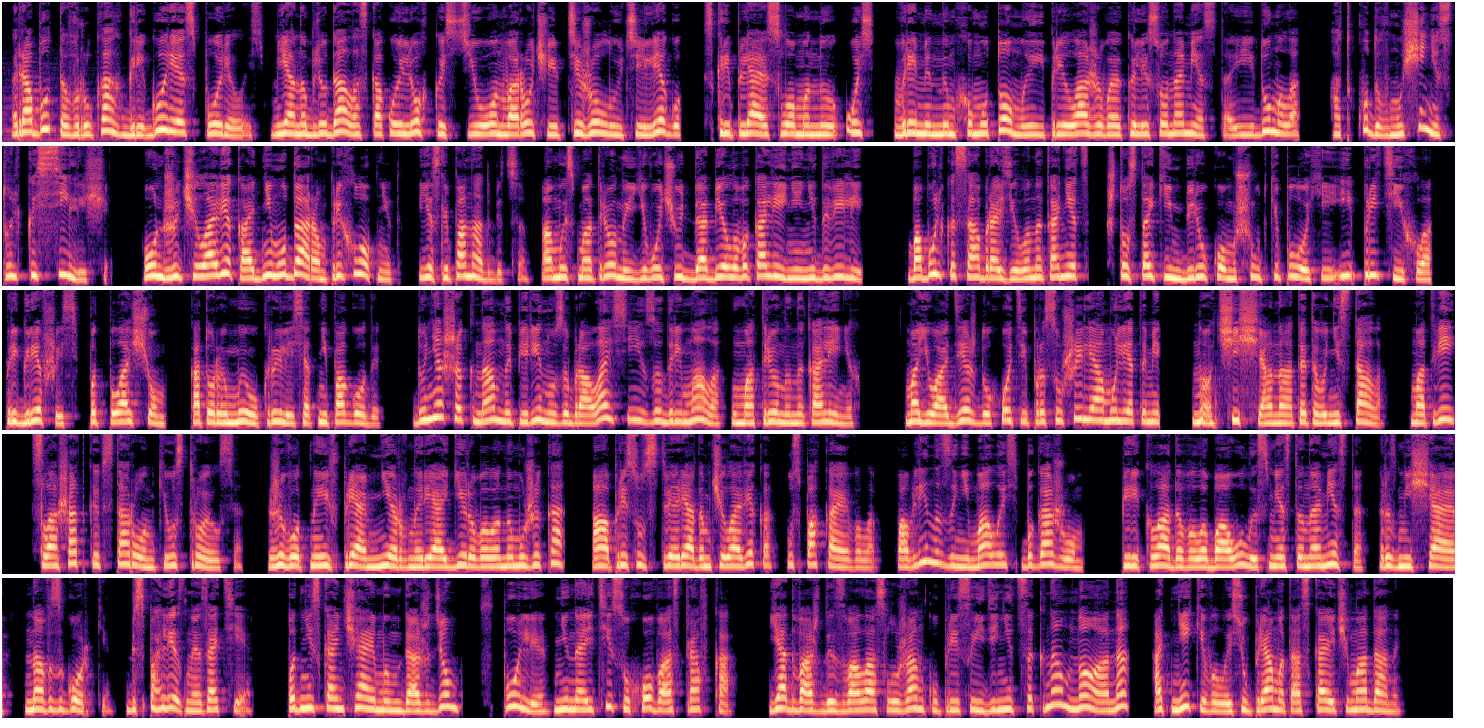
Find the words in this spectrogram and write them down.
Работа в руках Григория спорилась. Я наблюдала, с какой легкостью он ворочает тяжелую телегу, скрепляя сломанную ось временным хомутом и прилаживая колесо на место, и думала, откуда в мужчине столько силища? Он же человека одним ударом прихлопнет, если понадобится. А мы с Матрёной его чуть до белого коленя не довели, Бабулька сообразила, наконец, что с таким бирюком шутки плохи, и притихла, пригревшись под плащом, которым мы укрылись от непогоды. Дуняша к нам на перину забралась и задремала у Матрёны на коленях. Мою одежду хоть и просушили амулетами, но чище она от этого не стала. Матвей с лошадкой в сторонке устроился. Животное и впрямь нервно реагировало на мужика, а присутствие рядом человека успокаивало. Павлина занималась багажом, перекладывала баулы с места на место, размещая на взгорке. Бесполезная затея. Под нескончаемым дождем в поле не найти сухого островка. Я дважды звала служанку присоединиться к нам, но она отнекивалась, упрямо таская чемоданы.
